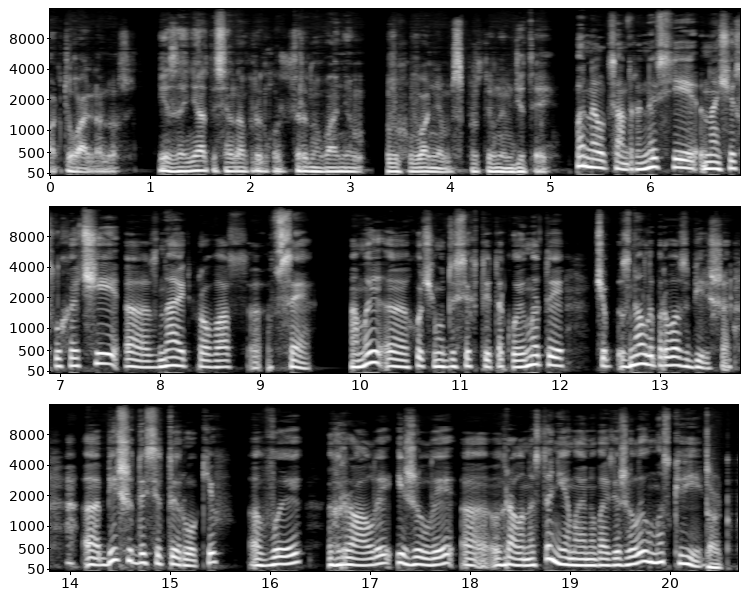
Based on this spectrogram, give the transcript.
актуально досить. І зайнятися, наприклад, тренуванням, вихованням спортивним дітей. Пане Олександре, не всі наші слухачі е, знають про вас е, все. А ми е, хочемо досягти такої мети, щоб знали про вас більше. Е, Більше 10 років ви грали і жили, е, грали на сцені, я маю на увазі, жили в Москві. Так.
